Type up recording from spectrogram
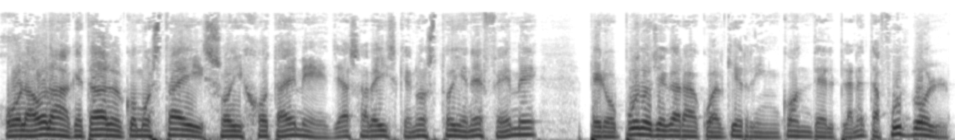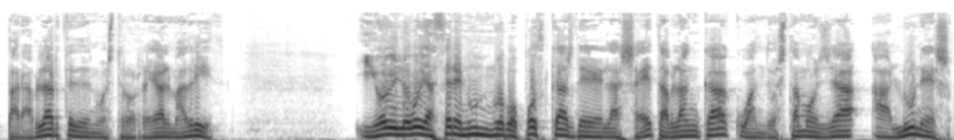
Hola, hola, ¿qué tal? ¿Cómo estáis? Soy JM. Ya sabéis que no estoy en FM, pero puedo llegar a cualquier rincón del planeta fútbol para hablarte de nuestro Real Madrid. Y hoy lo voy a hacer en un nuevo podcast de La Saeta Blanca cuando estamos ya a lunes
